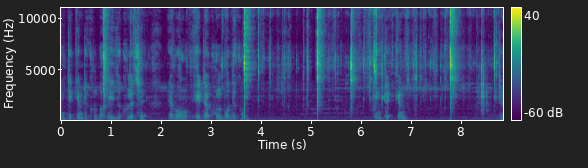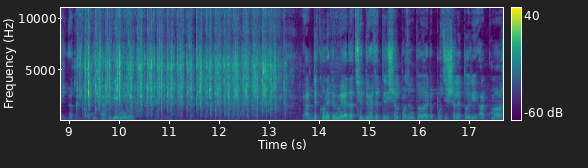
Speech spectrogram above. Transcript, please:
ইনটেক ক্যানটি খুলবো, এই যে খুলেছে, এবং এটা খুলবো, দেখুন। ইনটেক ক্যান একটু ঝাঁকি দিয়ে নেব। আর দেখুন এটি মেয়াদ আছে দুই সাল পর্যন্ত, এটা পঁচিশ সালে তৈরি, আট মাস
